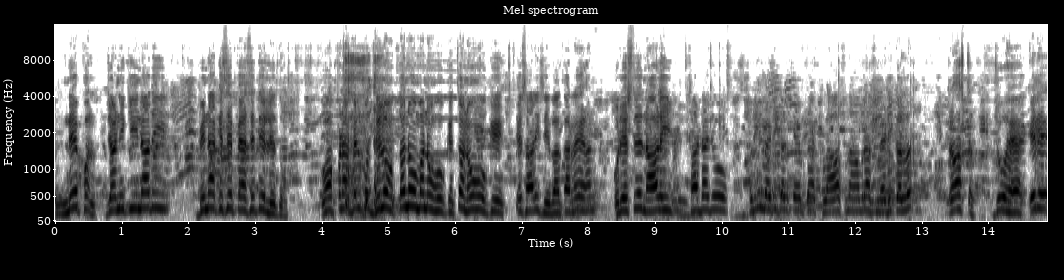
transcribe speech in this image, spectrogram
ਨੇਫਲ ਯਾਨੀ ਕਿ ਇਹਨਾਂ ਦੀ ਬਿਨਾਂ ਕਿਸੇ ਪੈਸੇ ਧੇਲੇ ਤੋਂ, ਉਹ ਆਪਣਾ ਬਿਲਕੁਲ ਦਿਲੋਂ ਤਨੋਂ ਮਨੋਂ ਹੋ ਕੇ, ਧਨੋਂ ਹੋ ਕੇ ਇਹ ਸਾਰੀ ਸੇਵਾ ਕਰ ਰਹੇ ਹਨ। ਔਰ ਇਸ ਦੇ ਨਾਲ ਹੀ ਸਾਡਾ ਜੋ ਫ੍ਰੀ ਮੈਡੀਕਲ ਕੈਂਪ ਹੈ, ਖਲਾਸ ਨਾਮਰਸ ਮੈਡੀਕਲ ਟਰਸਟ ਜੋ ਹੈ, ਇਹਦੇ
